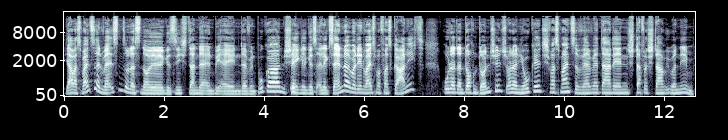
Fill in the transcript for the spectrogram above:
ja, was meinst du denn? Wer ist denn so das neue Gesicht dann der NBA? Ein Devin Booker, ein Shagilgis Alexander, über den weiß man fast gar nichts. Oder dann doch ein Doncic oder ein Jokic? Was meinst du? Wer wird da den Staffelstab übernehmen?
